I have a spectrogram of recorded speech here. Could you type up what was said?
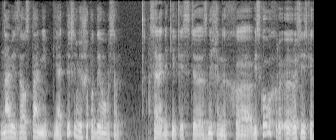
навіть за останні 5 тижнів, якщо подивимося, середня кількість знищених військових російських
